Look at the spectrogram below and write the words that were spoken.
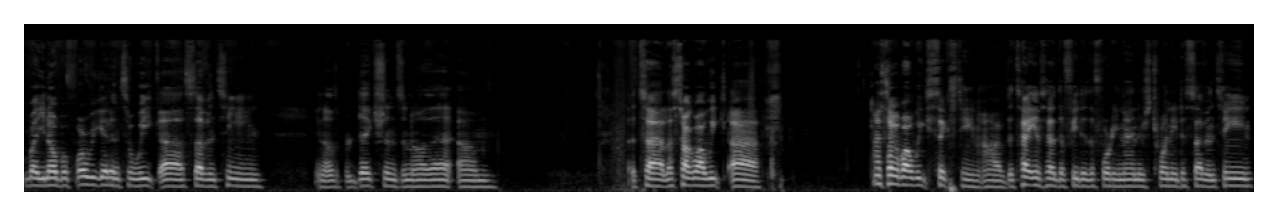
but you know, before we get into week uh seventeen, you know the predictions and all that. Um, let's uh let's talk about week uh. Let's talk about week 16. Uh, the Titans had defeated the 49ers 20 to 17.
